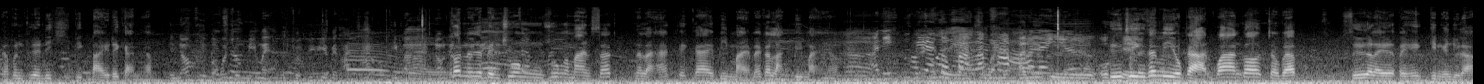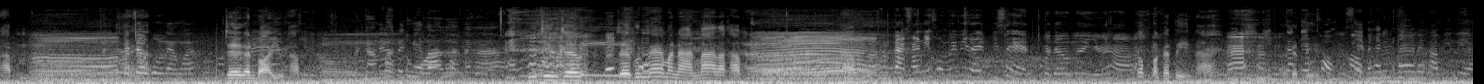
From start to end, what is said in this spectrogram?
แล้วเพื่อนๆที่ขี่บิ๊กไบค์ด้วยกันครับเห็นน้องคือบอกว่าช่วงปีใหม่อาจจะชวนพี่เวียไปทานข้าวที่บ้านองได้ก็น่าจะเป็นช่วงช่วงประมาณสักนั่นแหละฮะใกล้ๆปีใหม่ไม่ก็หลังปีใหม่ครับเอออันนี้พี่เวียตกปากรับคำอันอะไรนี้อย่างคือเงี้ยโอเคจริงๆ ถ้ามีโอกาสว่างก็จะแวบซื้ออะไรไปให้กินกันอยู่แล้วครับไปเจอคุณแรงว่าเจอกันบ่อยอยู่ครับอ๋อการเปิดตัวเลยนะคะจริงๆเจอเจอคุณแม่มานานมากแล้วครับ ปกตินะ อะปกจะเตรีติ ยมของพิเศษไปให้คุณแม่ไหมคะพี่เวีย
